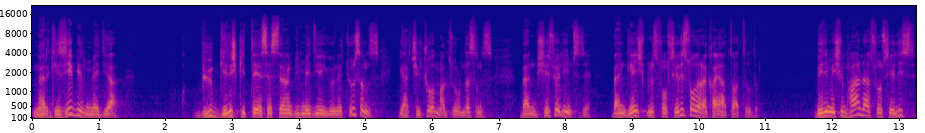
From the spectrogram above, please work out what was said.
merkezi bir medya büyük geniş kitleye seslenen bir medyayı yönetiyorsanız gerçekçi olmak zorundasınız. Ben bir şey söyleyeyim size. Ben genç bir sosyalist olarak hayata atıldım. Benim eşim hala sosyalist.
